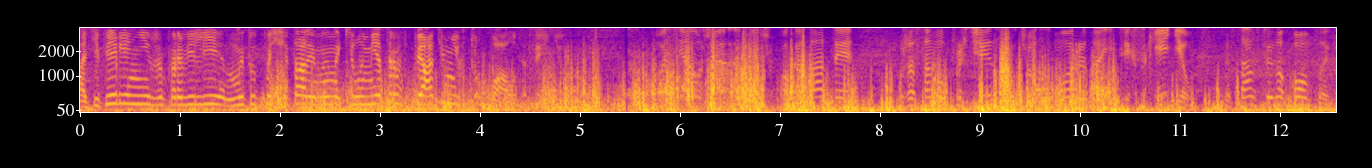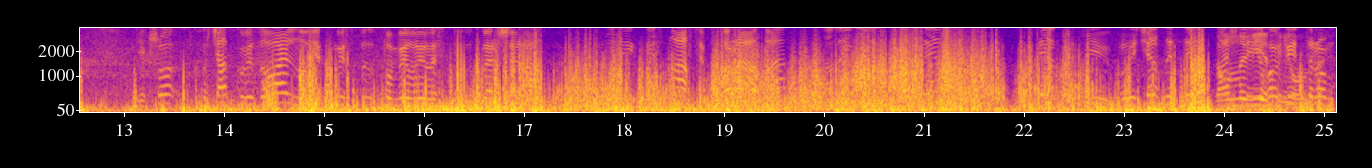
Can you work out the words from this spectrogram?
а теперь они уже провели, мы тут посчитали, ну, на километров 5 у них труба вот эта идет. Ось я вже хочу показати вже саму причину цього сморида і цих скидів. Це сам свинокомплекс. Якщо спочатку візуально, як ми помилились перший раз, то вони якийсь насип, гора, да? але це тент, тент такий величезний на бачите, його вітром,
